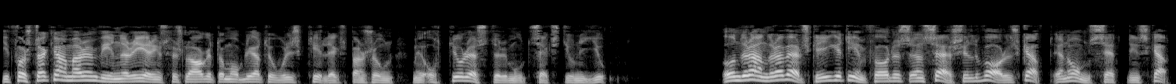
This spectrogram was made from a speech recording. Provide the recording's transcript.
I första kammaren vinner regeringsförslaget om obligatorisk tilläggspension med 80 röster mot 69. Under andra världskriget infördes en särskild varuskatt, en omsättningsskatt.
